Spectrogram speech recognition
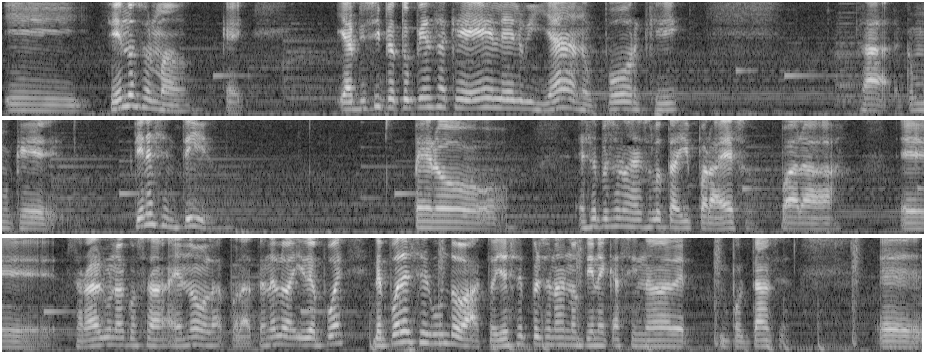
Y siendo su hermano, ok. Y al principio tú piensas que él es el villano porque... O sea, como que tiene sentido. Pero ese personaje solo está ahí para eso, para eh, cerrar alguna cosa en ola, para tenerlo ahí. Y después, después del segundo acto, ya ese personaje no tiene casi nada de importancia. Eh,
